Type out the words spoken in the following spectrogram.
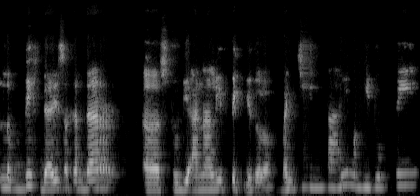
lebih dari sekedar uh, studi analitik gitu loh. Mencintai, menghidupi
